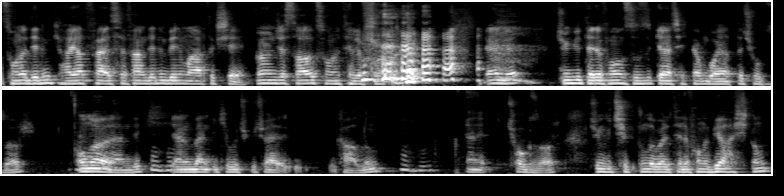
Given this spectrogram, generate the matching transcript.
Sonra dedim ki hayat felsefem dedim benim artık şey. Önce sağlık sonra telefon. yani çünkü telefonsuzluk gerçekten bu hayatta çok zor. Onu öğrendik. Yani ben iki buçuk üç ay kaldım. Yani çok zor. Çünkü çıktığımda böyle telefonu bir açtım.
